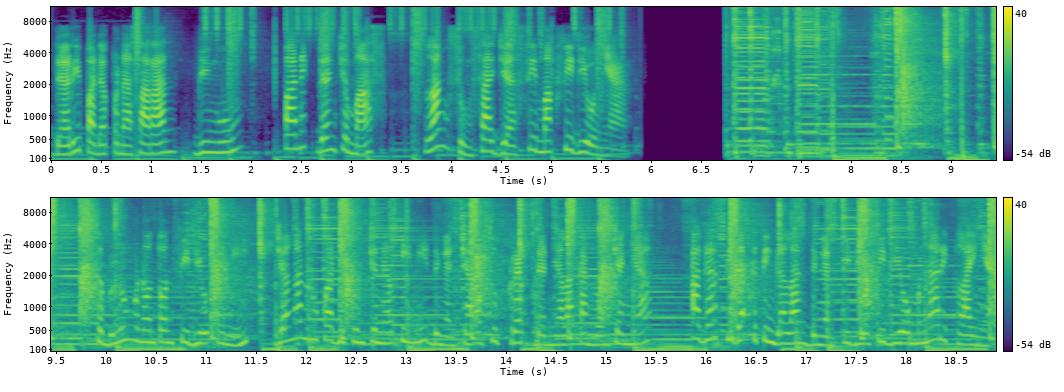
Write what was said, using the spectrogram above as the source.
Daripada penasaran, bingung, panik dan cemas, langsung saja simak videonya. Sebelum menonton video ini, jangan lupa dukung channel ini dengan cara subscribe dan nyalakan loncengnya, agar tidak ketinggalan dengan video-video menarik lainnya.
